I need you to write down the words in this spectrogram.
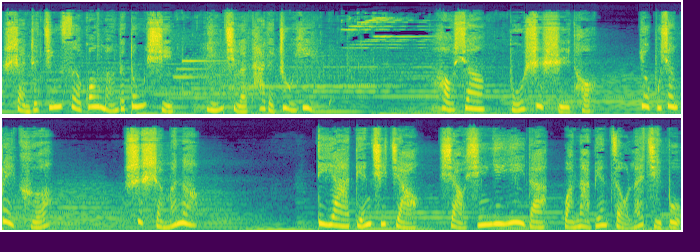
闪着金色光芒的东西，引起了他的注意。好像不是石头，又不像贝壳，是什么呢？蒂亚踮起脚，小心翼翼地往那边走了几步。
